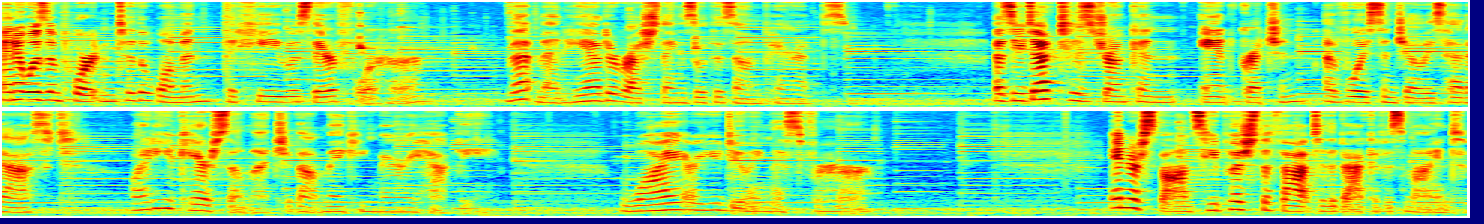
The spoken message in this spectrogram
and it was important to the woman that he was there for her, that meant he had to rush things with his own parents. As he ducked his drunken Aunt Gretchen, a voice in Joey's head asked, Why do you care so much about making Mary happy? Why are you doing this for her? In response, he pushed the thought to the back of his mind.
